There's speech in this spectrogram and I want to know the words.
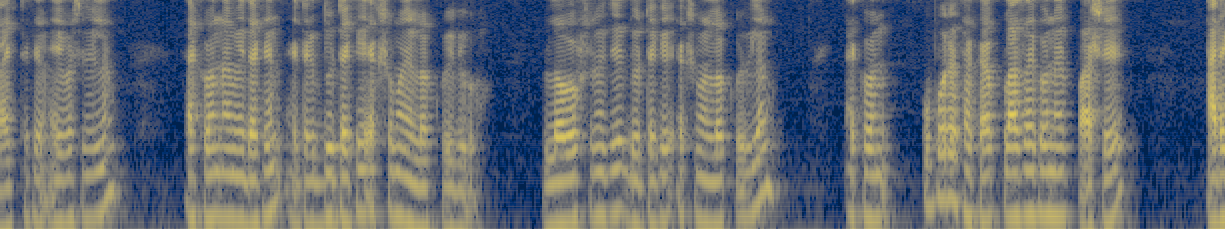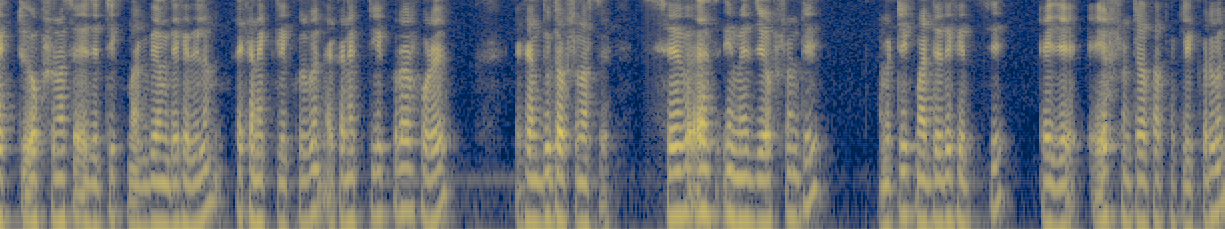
লাইকটাকে আমি এই পাশে নিলাম। এখন আমি দেখেন এটাকে দুটাকে এক সমানে লক করে দেব। লক অপশনে যে দুটাকে এক সমান লক করে দিলাম। এখন উপরে থাকা প্লাস আইকনের পাশে আরেকটি অপশন আছে, এই যে টিক মার্ক দিয়ে আমি দেখে দিলাম। এখানে ক্লিক করবেন। এখানে ক্লিক করার পরে এখানে দুটো অপশন আছে। সেভ অ্যাজ ইমেজ যে অপশনটি আমি টিক মার্ক দিয়ে দেখে দিচ্ছি। এই যে এই অপশনটাতে আপনি ক্লিক করবেন।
